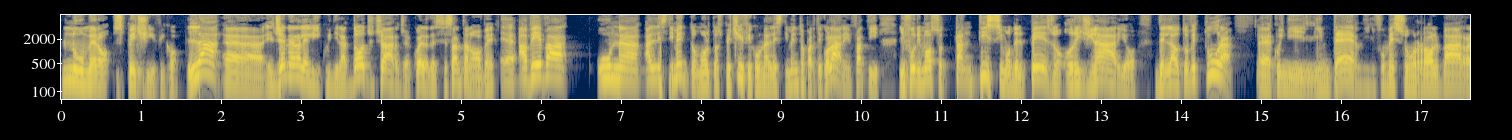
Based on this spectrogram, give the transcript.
numero specifico. La, eh, il generale lì, quindi la Dodge Charger, quella del 69, eh, aveva un allestimento molto specifico, un allestimento particolare, infatti gli fu rimosso tantissimo del peso originario dell'autovettura, eh, quindi gli interni, gli fu messo un roll bar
